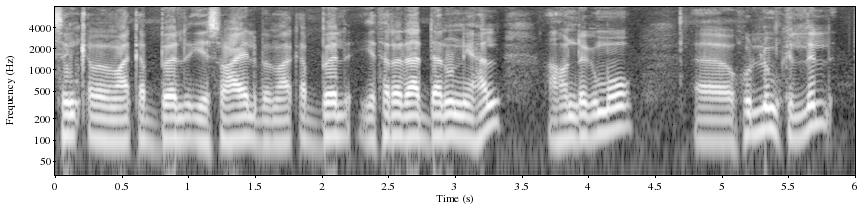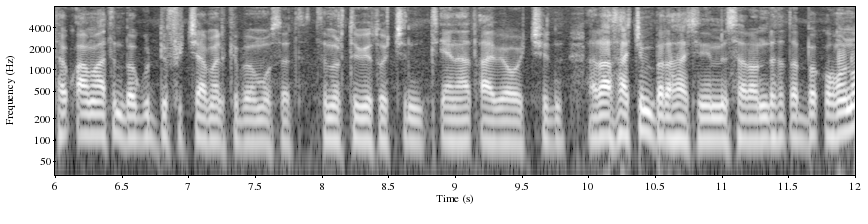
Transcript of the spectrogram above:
ስንቅ በማቀበል የሰው ኃይል በማቀበል የተረዳዳኑን ያህል አሁን ደግሞ ሁሉም ክልል ተቋማትን በጉድፍቻ መልክ በመውሰድ ትምህርት ቤቶችን፣ ጤና ጣቢያዎችን ራሳችን በራሳችን የምንሰራው እንደተጠበቀ ሆኖ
